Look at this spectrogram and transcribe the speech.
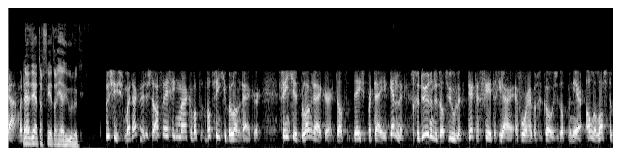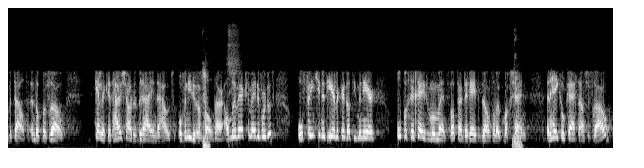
Ja, maar daar... Na 30, 40 jaar huwelijk. Precies, maar daar kun je dus de afweging maken. Wat, wat vind je belangrijker? Vind je het belangrijker dat deze partijen kennelijk gedurende dat huwelijk 30, 40 jaar ervoor hebben gekozen dat meneer alle lasten betaalt en dat mevrouw kennelijk het huishouden draaiende houdt of in ieder geval daar andere werkzaamheden voor doet? Of vind je het eerlijker dat die meneer op een gegeven moment, wat daar de reden dan van ook mag zijn, een hekel krijgt aan zijn vrouw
